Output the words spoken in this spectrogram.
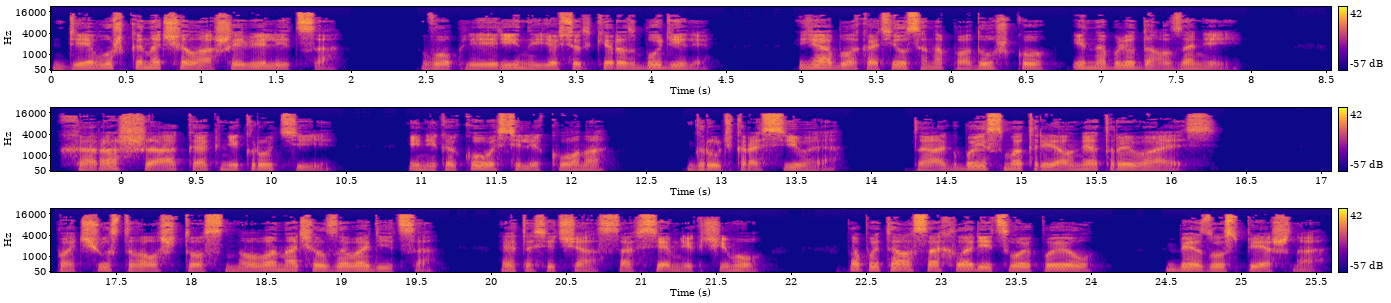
Девушка начала шевелиться. Вопли Ирины ее все-таки разбудили. Я облокотился на подушку и наблюдал за ней. Хороша, как ни крути. И никакого силикона. Грудь красивая. Так бы и смотрел, не отрываясь. Почувствовал, что снова начал заводиться. Это сейчас совсем ни к чему. Попытался охладить свой пыл. Безуспешно.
